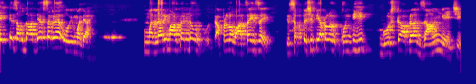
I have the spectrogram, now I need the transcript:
एक ते चौदा अध्याय सगळ्या ओळीमध्ये आहे मल्हारी मार्तंड आपल्याला वाचायचंय. ती सप्तशती आपल्याला कोणतीही गोष्ट आपल्याला जाणून घ्यायची.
